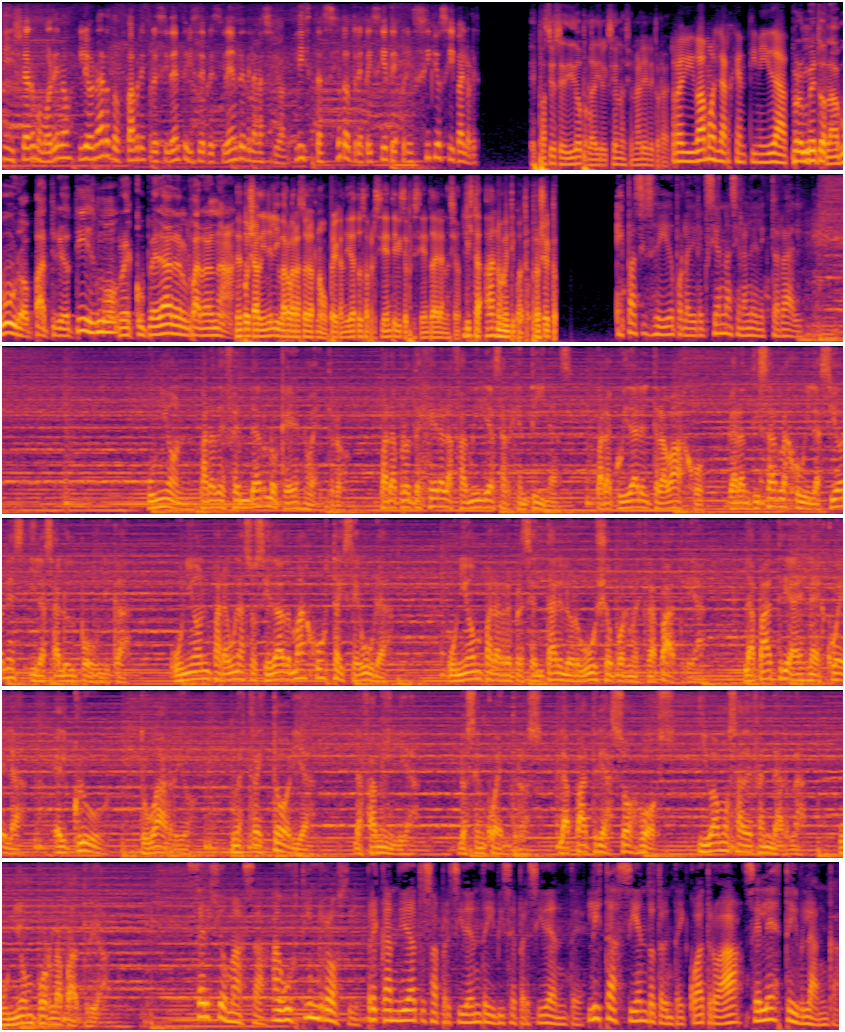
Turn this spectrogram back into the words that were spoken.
Guillermo Moreno, Leonardo Fabre, presidente y vicepresidente de la Nación. Lista 137, principios y valores. Espacio cedido por la Dirección Nacional Electoral. Revivamos la argentinidad. Prometo laburo, patriotismo, recuperar el Paraná. Depo Jardinelli y Bárbara Solerno, precandidatos a presidente y vicepresidenta de la Nación. Lista A94, proyecto. Espacio cedido por la Dirección Nacional Electoral. Unión para defender lo que es nuestro para proteger a las familias argentinas, para cuidar el trabajo, garantizar las jubilaciones y la salud pública. Unión para una sociedad más justa y segura. Unión para representar el orgullo por nuestra patria. La patria es la escuela, el club, tu barrio, nuestra historia, la familia, los encuentros. La patria sos vos y vamos a defenderla. Unión por la patria. Sergio Massa, Agustín Rossi, precandidatos a presidente y vicepresidente. Lista 134A, celeste y blanca.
